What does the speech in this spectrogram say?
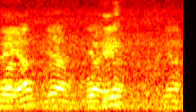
yeah? Yeah. Okay? Yeah. yeah.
